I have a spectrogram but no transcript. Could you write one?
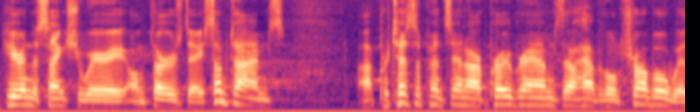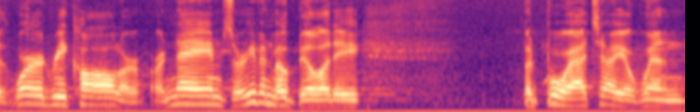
here in the sanctuary on Thursday. Sometimes uh, participants in our programs, they'll have a little trouble with word recall or, or names or even mobility. But boy, I tell you, when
